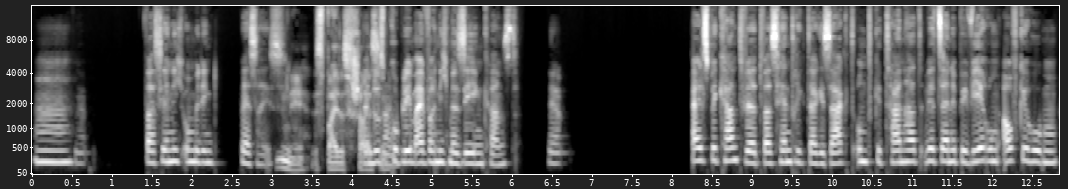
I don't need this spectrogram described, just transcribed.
Mhm. Ja. Was ja nicht unbedingt besser ist. Nee, ist beides scheiße. Wenn du das Problem einfach nicht mehr sehen kannst. Ja. Als bekannt wird, was Hendrik da gesagt und getan hat, wird seine Bewährung aufgehoben.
